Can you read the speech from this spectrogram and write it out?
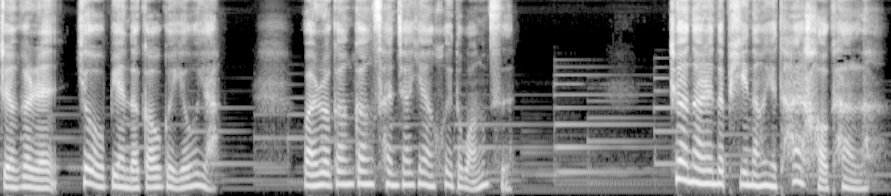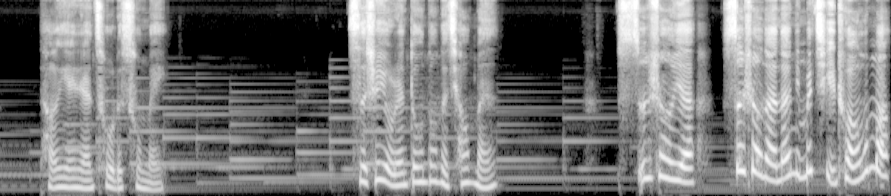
整个人又变得高贵优雅，宛若刚刚参加宴会的王子。这男人的皮囊也太好看了，唐嫣然蹙了蹙眉。此时有人咚咚的敲门：“四少爷、孙少奶奶，你们起床了吗？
